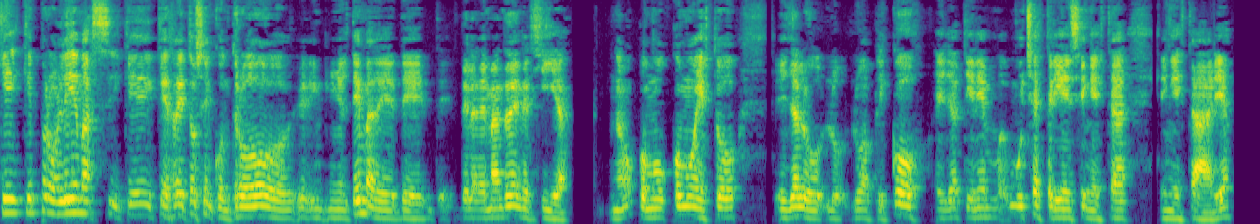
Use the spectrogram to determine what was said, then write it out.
qué, problemas y qué, retos encontró en, el tema de, la demanda de energía, ¿no? Cómo, cómo esto ella lo, aplicó, ella tiene mucha experiencia en esta, en esta área.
